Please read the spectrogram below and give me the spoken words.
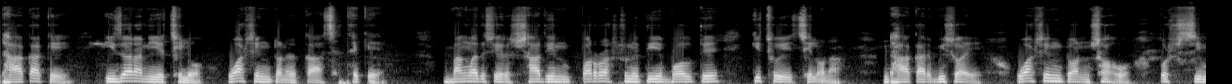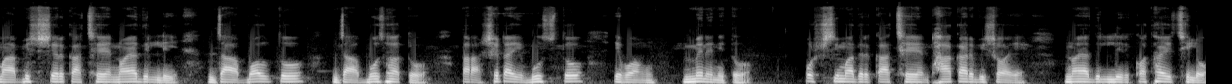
ঢাকাকে ইজারা নিয়েছিল। ওয়াশিংটনের কাছ থেকে। বাংলাদেশের স্বাধীন পররাষ্ট্রনীতি বলতে কিছুই ছিল না। ঢাকার বিষয়ে ওয়াশিংটন সহ পশ্চিমা বিশ্বের কাছে নয়াদিল্লি যা বলতো, যা বোঝাতো, তারা সেটাই বুঝতো এবং মেনে নিত। পশ্চিমাদের কাছে ঢাকার বিষয়ে নয়াদিল্লির কথাই ছিল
